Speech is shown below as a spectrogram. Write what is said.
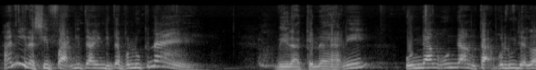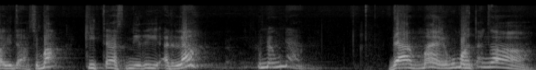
Ha, inilah sifat kita yang kita perlu kenal. Bila kenal ni, undang-undang tak perlu jaga kita. Sebab kita sendiri adalah undang-undang. Damai rumah tangga.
